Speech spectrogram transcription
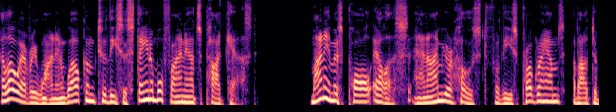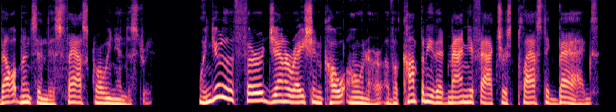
Hello, everyone, and welcome to the Sustainable Finance Podcast. My name is Paul Ellis, and I'm your host for these programs about developments in this fast growing industry. When you're the third generation co owner of a company that manufactures plastic bags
